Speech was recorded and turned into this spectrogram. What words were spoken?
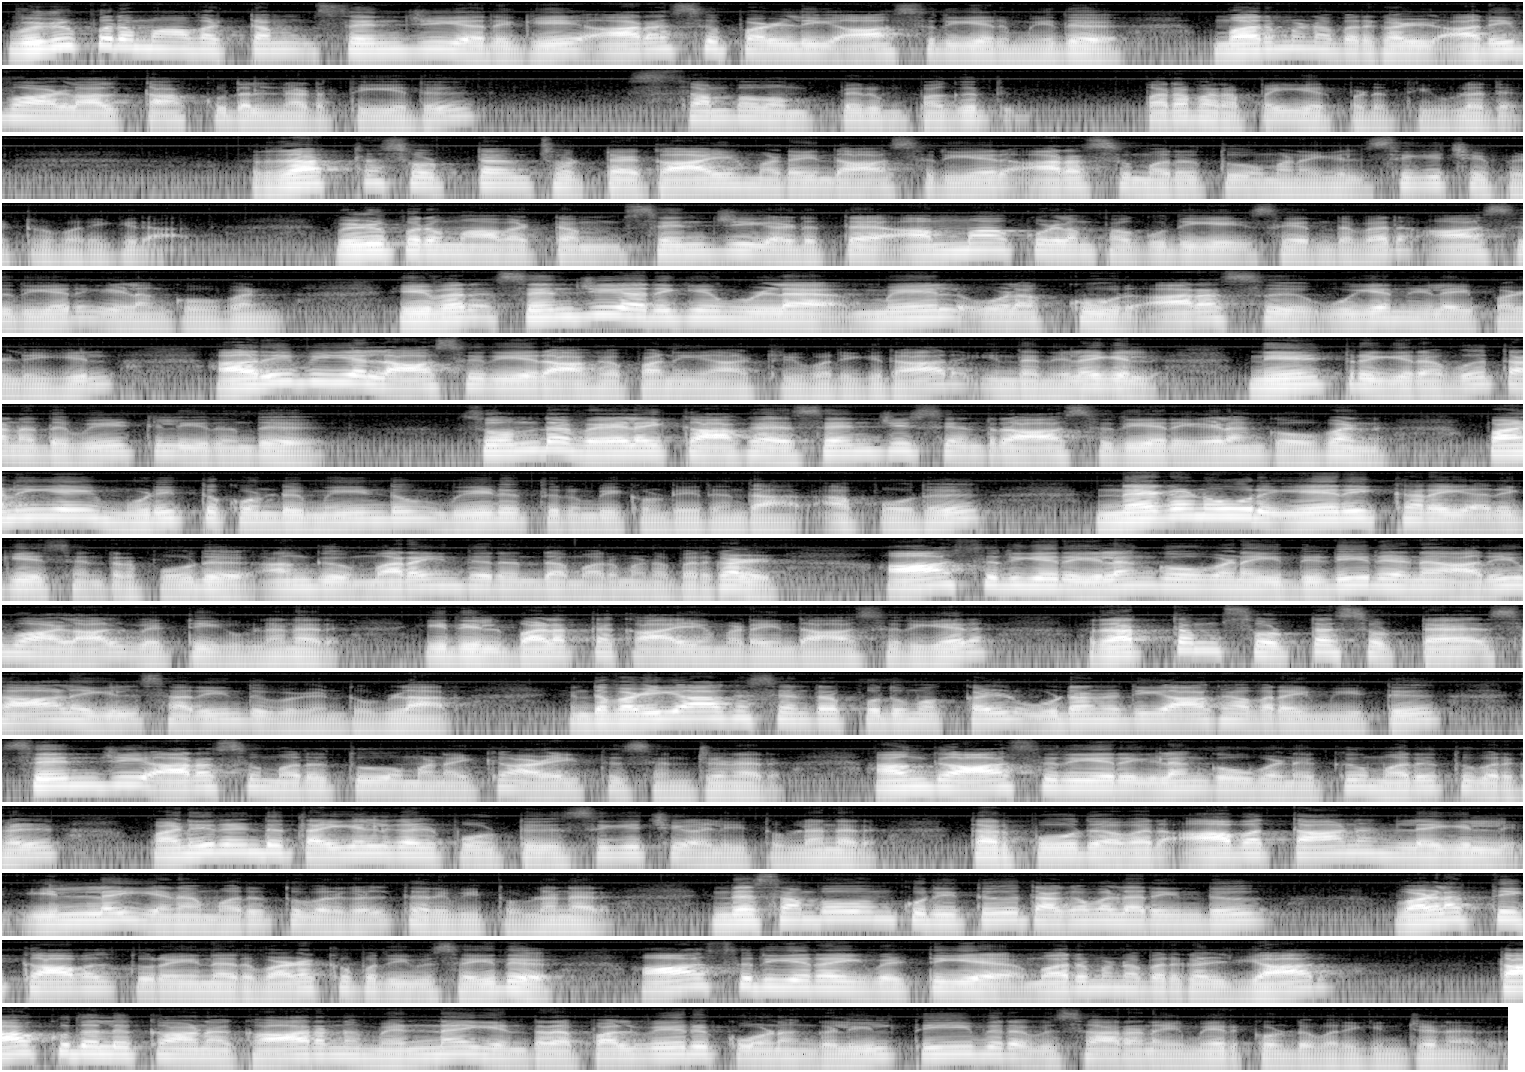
விழுப்புரம் மாவட்டம் செஞ்சி அருகே அரசு பள்ளி ஆசிரியர் மீது மர்ம நபர்கள் அறிவாளால் தாக்குதல் நடத்தியது. சம்பவம் பெரும் பகுதி பரபரப்பை ஏற்படுத்தியுள்ளது. இரத்த சொட்டம் சொட்ட காயமடைந்த ஆசிரியர் அரசு மருத்துவமனையில் சிகிச்சை பெற்று வருகிறார். விழுப்புரம் மாவட்டம் செஞ்சி அடுத்த அம்மாக்குளம் பகுதியைச் சேர்ந்தவர் ஆசிரியர் இளங்கோவன். இவர் செஞ்சி அருகே உள்ள மேல் உளக்கூர் அரசு உயர்நிலைப் பள்ளியில் அறிவியல் ஆசிரியராக பணியாற்றி வருகிறார். இந்த நிலையில் நேற்று இரவு தனது வீட்டில் இருந்து சொந்த வேலைக்காக செஞ்சி சென்ற ஆசிரியர் இளங்கோவன் பணியை முடித்து கொண்டு மீண்டும் வீடு திரும்பிக் கொண்டிருந்தார். அப்போது நெகனூர் ஏரிக்கரை அருகே சென்றபோது அங்கு மறைந்திருந்த மர்ம நபர்கள் ஆசிரியர் இளங்கோவனை திடீரென அறிவாளால் வெட்டியுள்ளனர். இதில் பலத்த காயமடைந்த ஆசிரியர் ரத்தம் சொட்ட சொட்ட சாலையில் சரிந்து விழுந்துள்ளார். இந்த வழியாக சென்ற பொதுமக்கள் உடனடியாக அவரை மீட்டு செஞ்சி அரசு மருத்துவமனைக்கு அழைத்து சென்றனர். அங்கு ஆசிரியர் இளங்கோவனுக்கு மருத்துவர்கள் பனிரெண்டு தையல்கள் போட்டு சிகிச்சை அளித்துள்ளனர். தற்போது அவர் ஆபத்தான நிலையில் இல்லை என மருத்துவர்கள் தெரிவித்துள்ளனர். இந்த சம்பவம் குறித்து தகவல் அறிந்து வளத்தி காவல்துறையினர் வழக்கு பதிவு செய்து ஆசிரியரை வெட்டிய மர்ம நபர்கள் யார்? தாக்குதலுக்கான காரணம் என்ன என்ற பல்வேறு கோணங்களில் தீவிர விசாரணை மேற்கொண்டு வருகின்றனர்.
